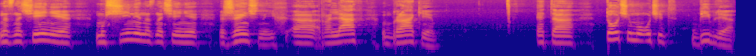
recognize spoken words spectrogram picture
назначении мужчины, назначении женщины, их э, ролях в браке. Это то, чему учит Библия.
